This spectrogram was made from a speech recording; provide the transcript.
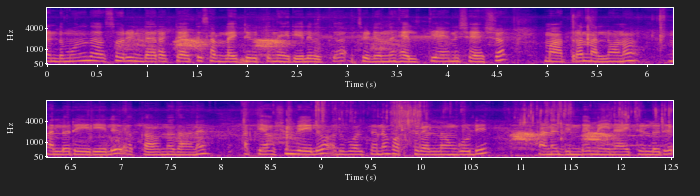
രണ്ട് മൂന്ന് ദിവസം ഒരു ഇൻഡയറക്റ്റ് ആയിട്ട് സൺലൈറ്റ് കിട്ടുന്ന ഏരിയയിൽ വെക്കുക. ചെടി ഒന്ന് ഹെൽത്തി ആയതിന് ശേഷം മാത്രം നല്ലോണം നല്ലൊരു ഏരിയയിൽ വെക്കാവുന്നതാണ്. അത്യാവശ്യം വെയിലും അതുപോലെ തന്നെ കുറച്ച് വെള്ളവും കൂടി ആണ് ഇതിന്റെ മെയിനായിട്ടുള്ളൊരു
